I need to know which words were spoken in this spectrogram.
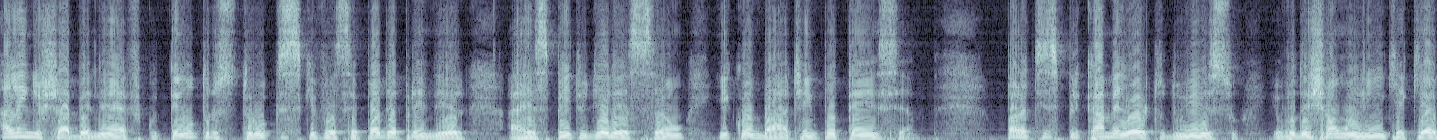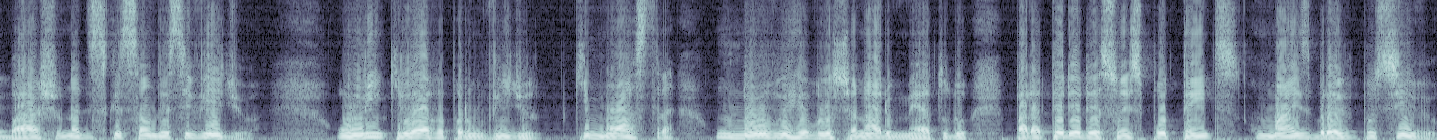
Além do chá benéfico, tem outros truques que você pode aprender a respeito de ereção e combate à impotência. Para te explicar melhor tudo isso, eu vou deixar um link aqui abaixo na descrição desse vídeo. O link leva para um vídeo que mostra um novo e revolucionário método para ter ereções potentes o mais breve possível.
